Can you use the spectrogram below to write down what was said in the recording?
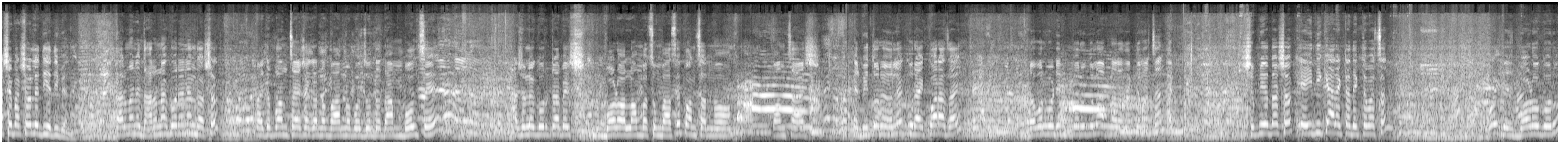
আশেপাশে হলে দিয়ে দিবেন। তার মানে ধারণা করে নেন দর্শক, হয়তো পঞ্চাশ, একান্ন, বাহান্ন পর্যন্ত দাম বলছে। আসলে গরুটা বেশ বড় আর লম্বা চুম্বা আছে, পঞ্চান্ন, পঞ্চাশ। এর ভিতরে হলে কুড়াই করা যায়। ডবল বডির গরুগুলো আপনারা দেখতে পাচ্ছেন। সুপ্রিয় দর্শক, এই দিকে আরেকটা দেখতে পাচ্ছেন। বেশ বড় গরু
